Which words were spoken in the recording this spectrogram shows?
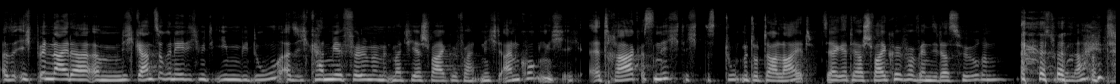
Also ich bin leider ähm, nicht ganz so gnädig mit ihm wie du. Also ich kann mir Filme mit Matthias Schweighöfer nicht angucken. Ich, ich ertrage es nicht. Ich, das tut mir total leid. Sehr geehrter Herr Schweighöfer, wenn Sie das hören, es tut mir leid.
